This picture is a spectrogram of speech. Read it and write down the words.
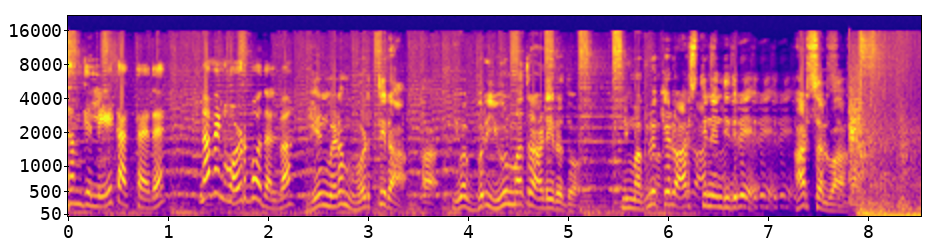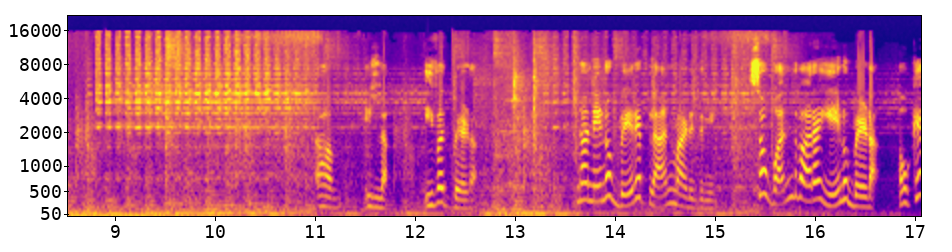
ನಮಗೆ ಲೇಟ್ ಆಗ್ತಾ ಇದೆ. ನಾವೇನು ಹೊರಡ್ಬೋದಲ್ವಾ? ಏನು ಮೇಡಮ್ ಹೊಡ್ತೀರಾ ಇವಾಗ ಬರೀ ಇವ್ನು ಮಾತ್ರ ಆಡಿರೋದು. ನಿಮ್ಮ ಮಗಳು ಕೇಳು ಆಡಿಸ್ತೀನಿ ಅಂದಿದ್ರಿ ಆಡ್ಸಲ್ವಾ ಇಲ್ಲ ಇವತ್ತು ಬೇಡ. ನಾನೇನೋ ಬೇರೆ ಪ್ಲಾನ್ ಮಾಡಿದ್ದೀನಿ. ಸೊ ಒಂದು ವಾರ ಏನು ಬೇಡ ಓಕೆ?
